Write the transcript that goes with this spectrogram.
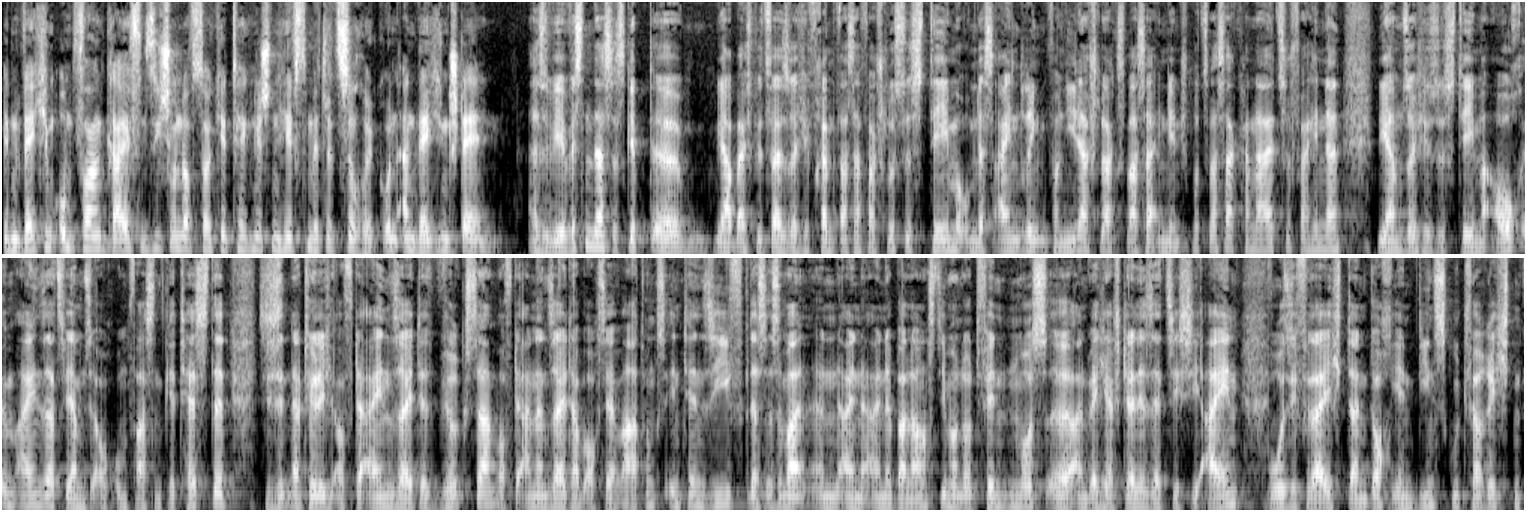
In welchem Umfang greifen Sie schon auf solche technischen Hilfsmittel? Hilfsmittel zurück und an welchen Stellen? Also wir wissen das. Es gibt äh, ja beispielsweise solche Fremdwasserverschlusssysteme, um das Eindringen von Niederschlagswasser in den Schmutzwasserkanal zu verhindern. Wir haben solche Systeme auch im Einsatz. Wir haben sie auch umfassend getestet. Sie sind natürlich auf der einen Seite wirksam, auf der anderen Seite aber auch sehr wartungsintensiv. Das ist immer ein, eine, eine Balance, die man dort finden muss. Äh, an welcher Stelle setze ich sie ein, wo sie vielleicht dann doch ihren Dienst gut verrichten,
